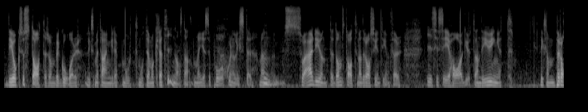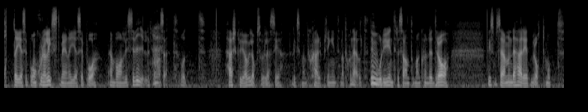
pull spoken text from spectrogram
det är också stater som begår liksom ett angrepp mot, mot demokrati någonstans när man ger sig på journalister. Men Mm. så är det ju inte. De staterna dras ju inte inför ICC i Haag utan det är ju inget liksom, brott att ge sig på en journalist mer än att ge sig på en vanlig civil på något sätt. Och här skulle jag väl också vilja se liksom, en skärpning internationellt. Det Mm. vore ju intressant om man kunde dra liksom säga, men det här är ett brott mot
